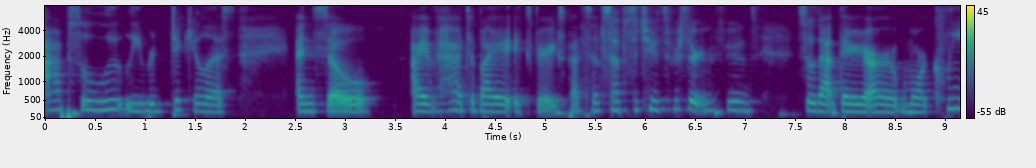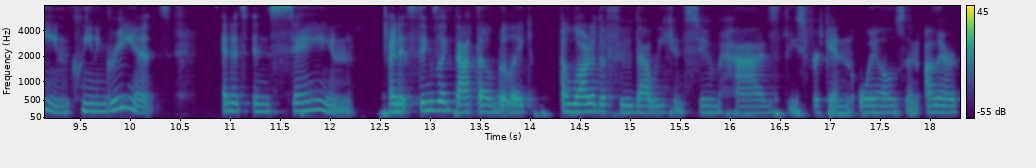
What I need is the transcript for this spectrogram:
absolutely ridiculous. And so I've had to buy it's very expensive substitutes for certain foods so that they are more clean, clean ingredients and it's insane. And it's things like that though, but like a lot of the food that we consume has these freaking oils and other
